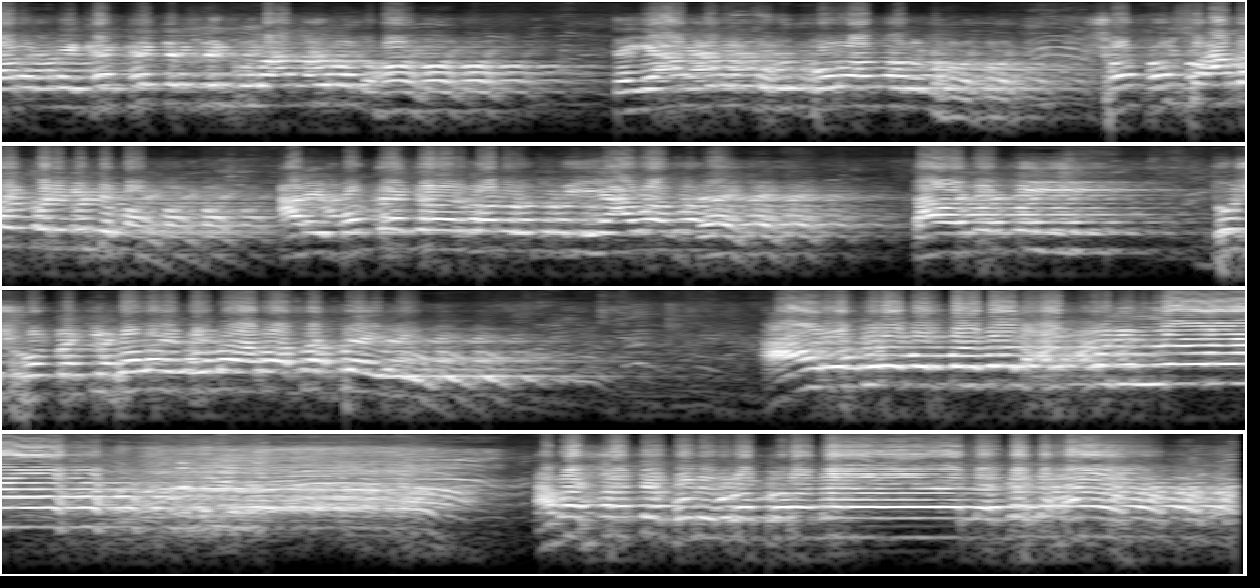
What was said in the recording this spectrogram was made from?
কারণ এখান থেকে যদি কোনো আন্দোলন হয়, তাই আন্দোলন বহুত বড় আন্দোলন হয়। সব কিছু আদায় করে নিতে পারে। আর এই বঙ্গা দেওয়ার মানুষ যদি আওয়াজ দেয়, তাহলে কি দুষ্কর্মটা কি বলাই বলা আর আসাদ দেয় আরও জোরে বলতে হবে, আলহামদুলিল্লাহ। আমার সাথে বলুন রব্বানা লাকাল হামদ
